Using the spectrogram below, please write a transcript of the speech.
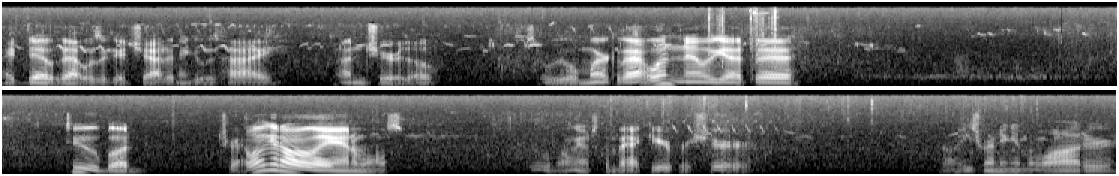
I doubt that was a good shot. I think it was high. Unsure though. So we will mark that one. Now we got uh, two blood Look at all the animals. Ooh, I'm gonna have to come back here for sure. Oh, he's running in the water.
